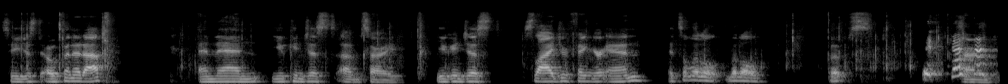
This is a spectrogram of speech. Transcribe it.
So you just open it up, and then you can just I'm sorry, you can just slide your finger in. It's a little little. Oops. Sorry.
